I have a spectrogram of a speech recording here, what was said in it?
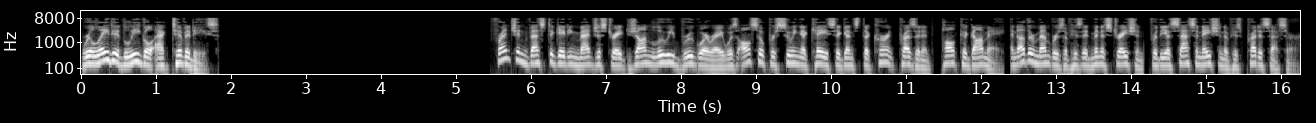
Related legal activities French investigating magistrate Jean-Louis Bruguiere was also pursuing a case against the current president, Paul Kagame, and other members of his administration, for the assassination of his predecessor.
